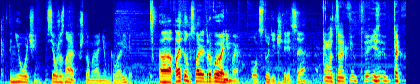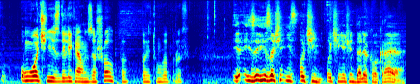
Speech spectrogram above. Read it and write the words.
как-то не очень. Все уже знают, что мы о нем говорили. А, поэтому посмотрели другое аниме от студии 4C. Вот так, так очень издалека он зашел по, по этому вопросу. Из, из очень, из очень, очень, очень далекого края.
